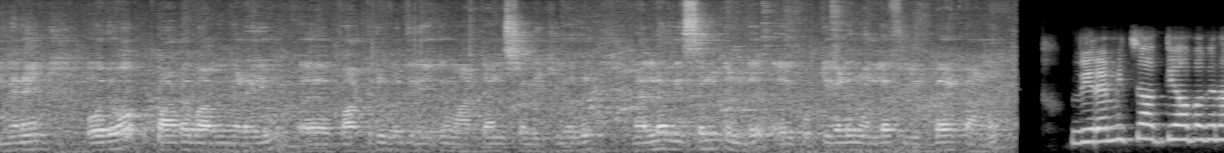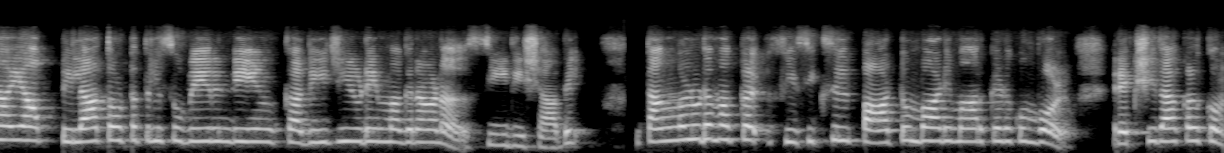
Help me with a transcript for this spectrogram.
ഇങ്ങനെ ഓരോ പാഠഭാഗങ്ങളെയും പാട്ട് രൂപത്തിലേക്ക് മാറ്റാൻ ശ്രമിക്കുന്നത്. നല്ല റിസൾട്ട് ഉണ്ട്. കുട്ടികൾ നല്ല ഫീഡ്ബാക്കാണ് വിരമിച്ച അധ്യാപകനായ പിലാത്തോട്ടത്തിൽ സുബീറിന്റെയും ഖദീജയുടെയും മകനാണ് സീതി ഷാബിൽ. തങ്ങളുടെ മക്കൾ ഫിസിക്സിൽ പാട്ടും പാടി മാർക്കെടുക്കുമ്പോൾ രക്ഷിതാക്കൾക്കും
